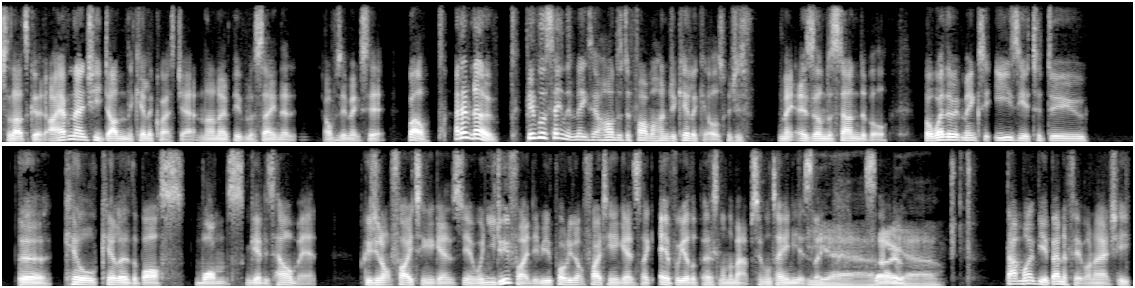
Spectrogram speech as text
so that's good. I haven't actually done the Killa quest yet, and I know people are saying that obviously makes it. Well, I don't know. People are saying that makes it harder to farm 100 Killa kills, which is is understandable. But whether it makes it easier to do the kill Killa the boss once and get his helmet because you're not fighting against you know when you do find him you're probably not fighting against like every other person on the map simultaneously yeah so yeah that might be a benefit when i actually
